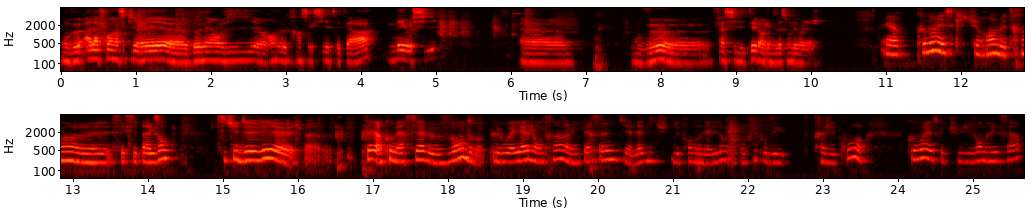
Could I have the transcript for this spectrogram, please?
on, veut à la fois inspirer, donner envie, rendre le train sexy, etc., mais aussi on veut euh, faciliter l'organisation des voyages. Et alors, comment est-ce que tu rends le train euh, sexy? Par exemple, si tu devais, euh, je sais pas, tel un commercial, vendre le voyage en train à une personne qui a l'habitude de prendre l'avion, y compris pour des trajets courts, comment est-ce que tu lui vendrais ça?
